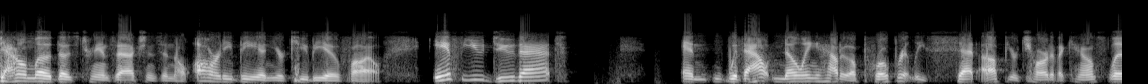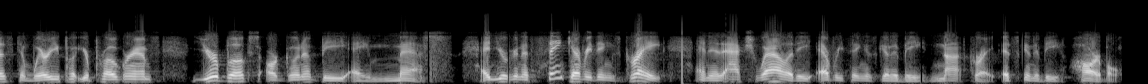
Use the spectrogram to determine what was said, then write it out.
download those transactions and they'll already be in your QBO file. If you do that, and without knowing how to appropriately set up your chart of accounts list and where you put your programs, your books are going to be a mess and you're going to think everything's great, and in actuality everything is going to be not great. It's going to be horrible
